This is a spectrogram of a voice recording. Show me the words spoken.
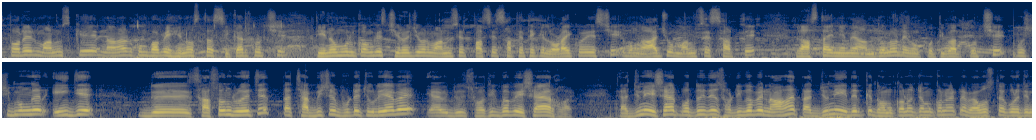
স্তরের মানুষকে নানা রকমভাবে হেনস্থার শিকার করছে। তৃণমূল কংগ্রেস চিরজীবন মানুষের পাশে, সাথে থেকে লড়াই করে এসছে এবং আজও মানুষের স্বার্থে রাস্তায় নেমে আন্দোলন এবং প্রতিবাদ করছে। পশ্চিমবঙ্গের এই যে শাসন রয়েছে, তা ছাব্বিশের ভোটে চলে যাবে যদি সঠিকভাবে এসআইআর হয়। তার জন্য এসআইআর পদ্ধতিতে সঠিকভাবে না হয় তার জন্য এদেরকে ধমকানো চমকানোর একটা ব্যবস্থা করেছেন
